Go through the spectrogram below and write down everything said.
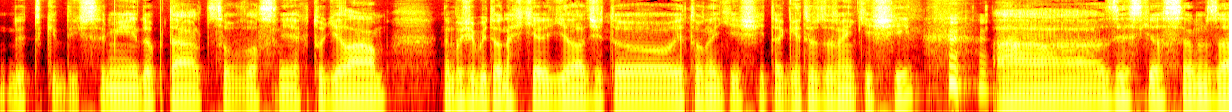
vždycky, když se mě někdo ptá, co vlastně, jak to dělám, nebo že by to nechtěli dělat, že to je to nejtěžší, tak je to to nejtěžší. A zjistil jsem za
